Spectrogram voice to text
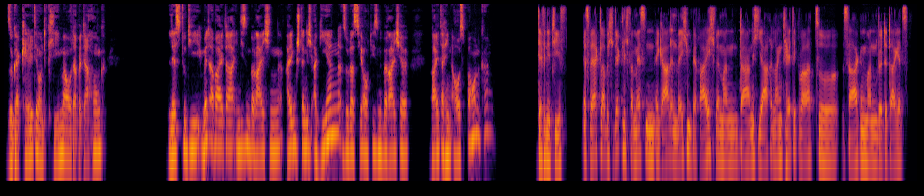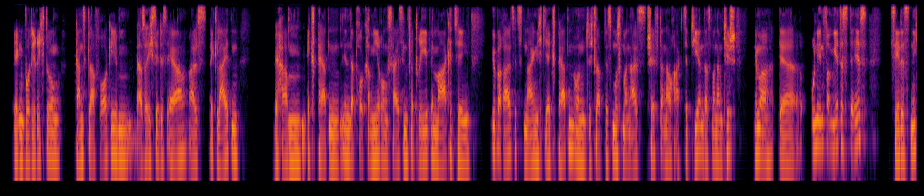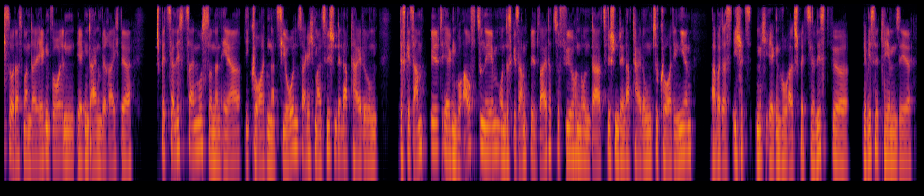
sogar Kälte und Klima oder Bedachung. Lässt du die Mitarbeiter in diesen Bereichen eigenständig agieren, sodass sie auch diese Bereiche weiterhin ausbauen können? Definitiv. Es wäre, glaube ich, wirklich vermessen, egal in welchem Bereich, wenn man da nicht jahrelang tätig war, zu sagen, man würde da jetzt irgendwo die Richtung ganz klar vorgeben. Also ich sehe das eher als begleiten. Wir haben Experten in der Programmierung, sei es im Vertrieb, im Marketing. Überall sitzen eigentlich die Experten und ich glaube, das muss man als Chef dann auch akzeptieren, dass man am Tisch immer der uninformierteste ist. Ich sehe das nicht so, dass man da irgendwo in irgendeinem Bereich der Spezialist sein muss, sondern eher die Koordination, sage ich mal, zwischen den Abteilungen, das Gesamtbild irgendwo aufzunehmen und das Gesamtbild weiterzuführen und da zwischen den Abteilungen zu koordinieren. Aber dass ich jetzt mich irgendwo als Spezialist für gewisse Themen sehe,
